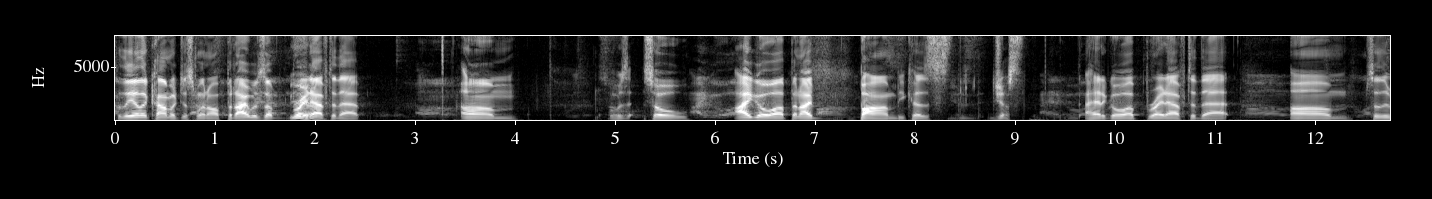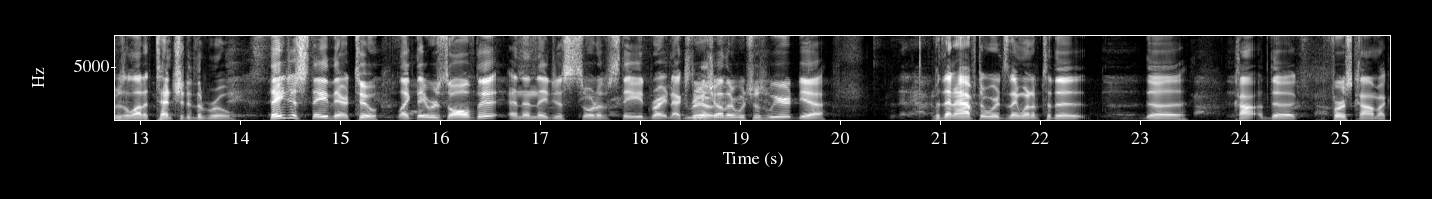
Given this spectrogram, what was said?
So the other comic just went off, but I was up right Yeah. after that. Um, what was it? So I go up and I bomb because just I had to go up right after that. Um, so there was a lot of tension in the room. They just stayed there too. Like they resolved it and then they just sort of stayed right next to each other, which was weird. Yeah. But then afterwards they went up to the the the first comic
